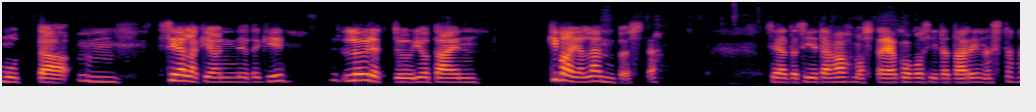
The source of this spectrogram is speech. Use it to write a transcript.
mutta mm, sielläkin on jotenkin löydetty jotain kivaa ja lämpöstä sieltä siitä hahmosta ja koko siitä tarinasta.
